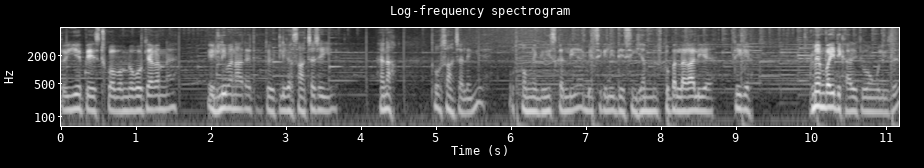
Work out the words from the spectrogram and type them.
तो ये पेस्ट को अब हम लोग को क्या करना है? इडली बना रहे थे तो इडली का सांचा चाहिए, है ना? तो सांचा लेंगे, उसको हमने ग्रीस कर लिया है। बेसिकली देसी घी हमने उसके ऊपर लगा लिया है, ठीक है? मैम वही दिखा रही थी वो उंगली से।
